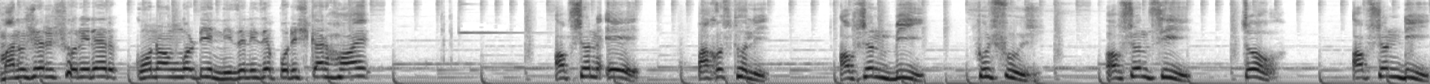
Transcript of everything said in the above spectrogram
মানুষের শরীরের কোন অঙ্গটি নিজে নিজে পরিষ্কার হয়? অপশন এ, পাকস্থলী। অপশন বি, ফুসফুস। অপশন সি, চোখ। অপশন ডি,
